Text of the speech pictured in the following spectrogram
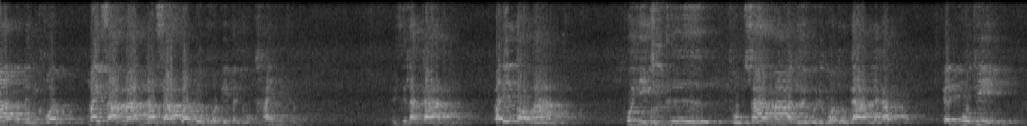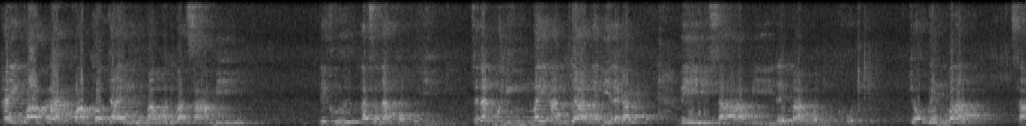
มากกว่าหนึ่งคน ไม่สามารถนาซับว่าลูกคนนี้เป็นของใครนะครับนี่คือหลักการประเด็นต่อมา ผู้หญิงคือถูกสร้างมาโดยบริบทของการนะครับ เป็นผู้ที่ให้ความรักความเข้าใจหรือมาปฏิบัติสามี นี่คือลักษณะของผู้หญิง ฉะนั้นผู้หญิงไม่อนุญาตให้มีนะครับ มีสามีได้มากกว่าหนึ่งคน ยกเว้นว่าสา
